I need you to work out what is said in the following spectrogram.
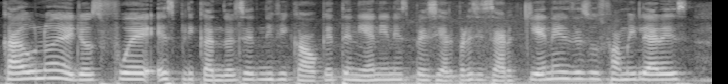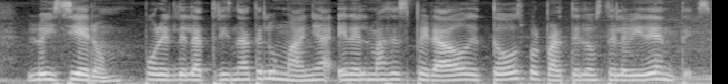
Cada uno de ellos fue explicando el significado que tenían y en especial precisar quiénes de sus familiares lo hicieron. Por el de la actriz Natalie Umaña era el más esperado de todos por parte de los televidentes.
